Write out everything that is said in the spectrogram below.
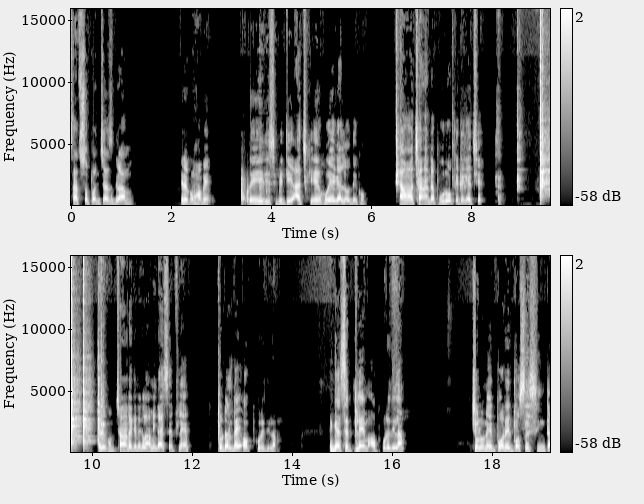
সাতশো পঞ্চাশ গ্রাম এরকম হবে। তো এই রেসিপিটি আজকে হয়ে গেল, দেখুন। আমার ছানাটা পুরো কেটে গেছে। দেখুন, ছানাটা কেটে গেল, আমি গ্যাসের ফ্লেম টোটালটাই অফ করে দিলাম। গ্যাসের ফ্লেম অফ করে দিলাম। চলুন, এর পরের প্রসেসিংটা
